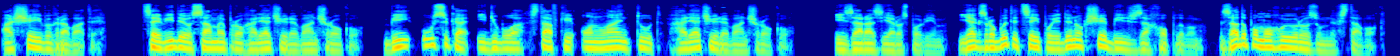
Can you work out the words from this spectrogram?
а ще й вигравати. Це відео саме про гарячий реванш року. Бій Усика і Дюбуа ставки онлайн тут гарячий реванш року. І зараз я розповім, як зробити цей поєдинок ще більш захопливим за допомогою розумних ставок.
